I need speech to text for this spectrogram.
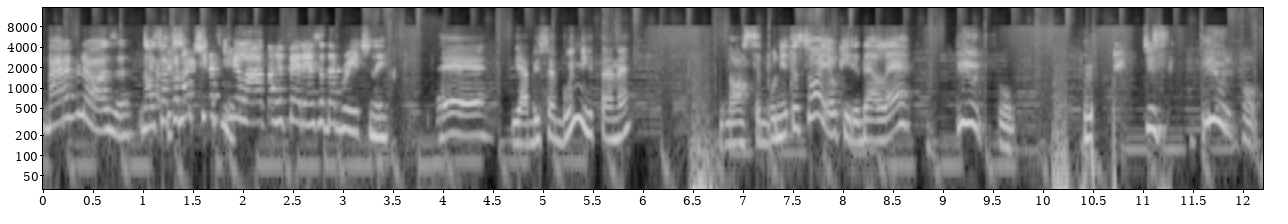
Maravilhosa. Não, É, só que eu não tinha é bonita. assimilado a referência da Britney. É. E a bicha é bonita, né? Nossa, bonita sou eu, querida. Ela é beautiful. Just beautiful.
